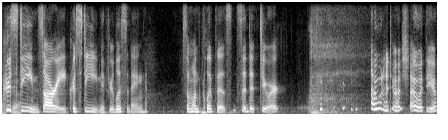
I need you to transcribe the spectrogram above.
Christine, yeah. sorry. Christine, if you're listening. Someone clip this and send it to her. I want to do a show with you.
